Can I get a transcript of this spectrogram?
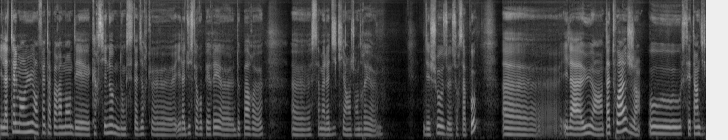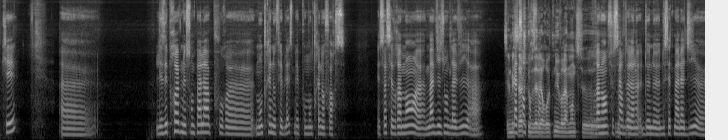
il a tellement eu, en fait, apparemment des carcinomes, donc c'est-à-dire qu'il a dû se faire opérer de par sa maladie qui a engendré des choses sur sa peau. il a eu un tatouage où c'est indiqué les épreuves ne sont pas là pour montrer nos faiblesses, mais pour montrer nos forces. Et ça, c'est vraiment ma vision de la vie c'est le message que vous avez retenu vraiment de ce. Vraiment, on se sert de, cette maladie euh,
